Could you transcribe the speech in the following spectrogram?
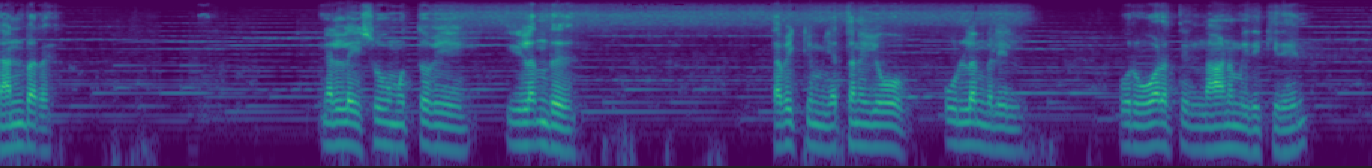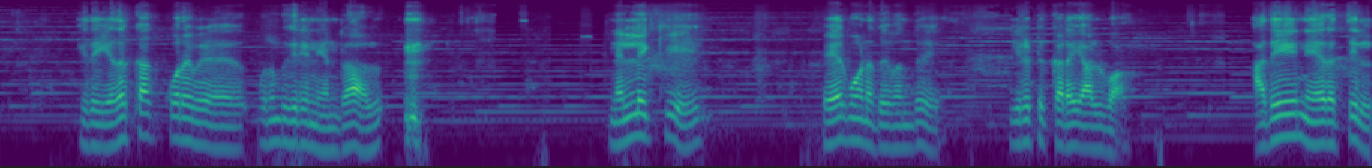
நண்பர் நெல்லை சு முத்துவை இழந்து தவிக்கும் எத்தனையோ உள்ளங்களில் ஒரு ஓரத்தில் நானும் இருக்கிறேன். இதை எதற்காக கூற விரும்புகிறேன் என்றால் நெல்லைக்கு பெயர் போனது வந்து இருட்டுக்கடை அல்வா. அதே நேரத்தில்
